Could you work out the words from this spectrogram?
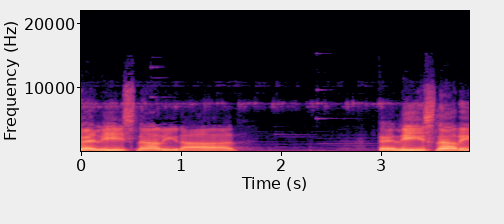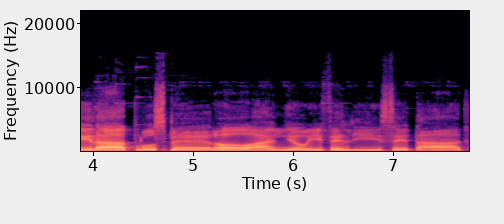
Feliz Navidad. Feliz Navidad, prospero año y felicidad.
